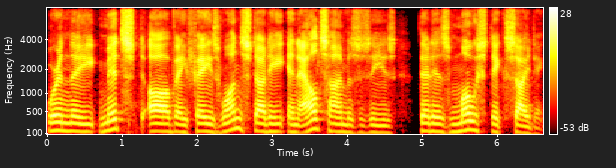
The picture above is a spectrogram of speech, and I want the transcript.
we're in the midst of a phase 1 study in Alzheimer's disease that is most exciting.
